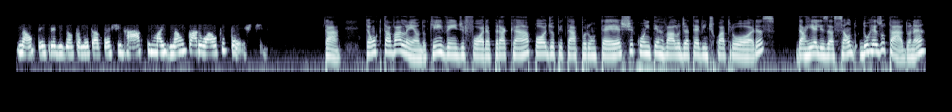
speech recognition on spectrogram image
Não, tem previsão também para o teste rápido, mas não para o autoteste. Tá. Então, o que está valendo? Quem vem de fora para cá pode optar por um teste com intervalo de até 24 horas da realização do resultado, né?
